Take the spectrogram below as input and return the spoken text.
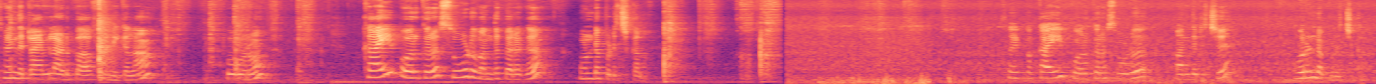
ஸோ இந்த டைமில் அடுப்பு ஆஃப் பண்ணிக்கலாம். போகிறோம் கை பொறுக்கிற சூடு வந்த பிறகு உண்டை பிடிச்சிக்கலாம். ஸோ இப்போ கை பொறுக்கிற சூடு வந்துடுச்சு. உருண்டை பிடிச்சிக்கலாம்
